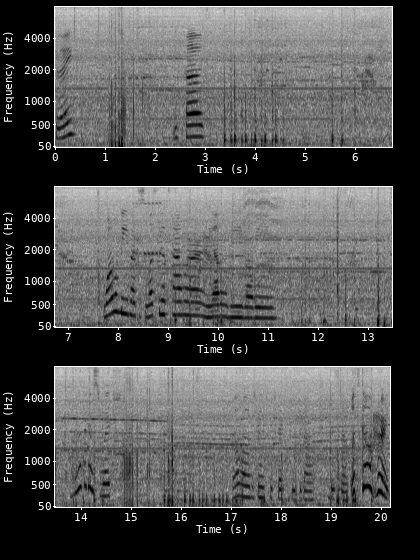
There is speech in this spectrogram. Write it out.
today because one will be about the Celestial Tower and the other will be about involving I can switch Oh well, the swing switch back to. This go. Let's go birds!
